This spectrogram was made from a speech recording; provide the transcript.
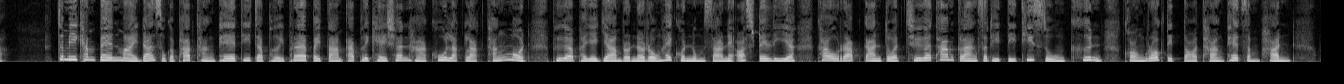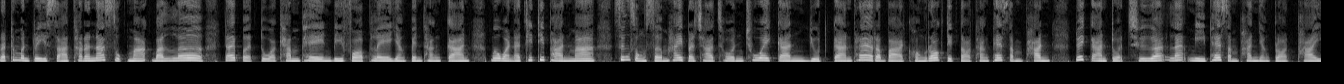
จะมีแคมเปญใหม่ด้านสุขภาพทางเพศที่จะเผยแพร่ไปตามแอปพลิเคชันหาคู่หลักๆ ทั้งหมด เพื่อพยายามรณรงค์ให้คนหนุ่มสาวในออสเตรเลีย เข้ารับการตรวจเชื้อท่ามกลางสถิติที่สูงขึ้น ของโรคติดต่อทางเพศสัมพันธ์ รัฐมนตรีสาธารณสุขมาร์คบัตเลอร์ได้เปิดตัวแคมเปญ Before Play อย่างเป็นทางการ เมื่อวันอาทิตย์ที่ผ่านมา ซึ่งส่งเสริมให้ประชาชนช่วยกันหยุดการแพร่ระบาดของโรคติดต่อทางเพศสัมพันธ์ ด้วยการตรวจเชื้อ และมีเพศสัมพันธ์อย่างปลอดภัย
